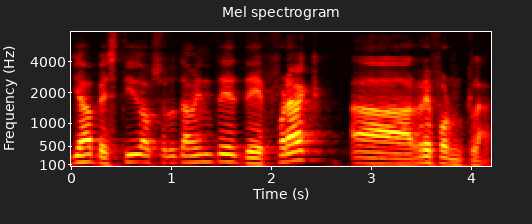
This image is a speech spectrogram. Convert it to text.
ya vestido absolutamente de frac a Reform Club,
